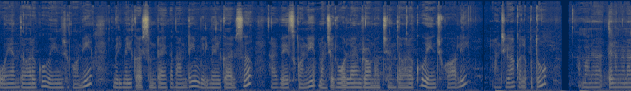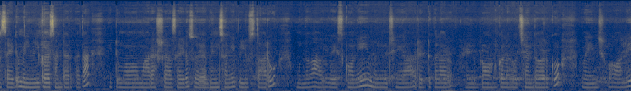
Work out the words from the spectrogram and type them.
పోయేంత వరకు వేయించుకొని మిల్ మిల్కర్స్ ఉంటాయి కదండి మిల్ మిల్కర్స్ అవి వేసుకొని మంచిగా గోల్డెన్ బ్రౌన్ వచ్చేంత వరకు వేయించుకోవాలి. మంచిగా కలుపుతూ మన తెలంగాణ సైడ్ మిల్ మిల్కర్స్ అంటారు కదా ఇటు మహారాష్ట్ర సైడ్ సోయాబీన్స్ అని పిలుస్తారు. ముందుగా అవి వేసుకొని మంచిగా red colour and brown colour వచ్చేంత వరకు వేయించుకోవాలి.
